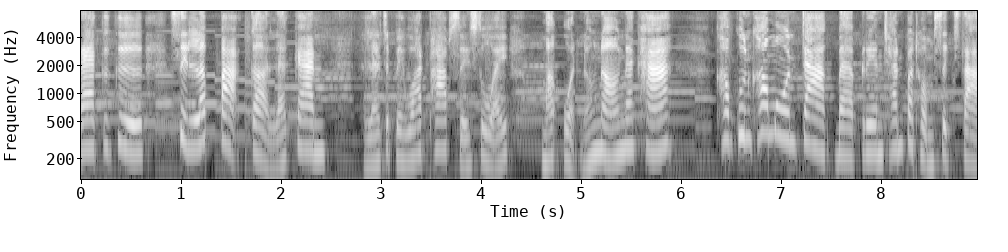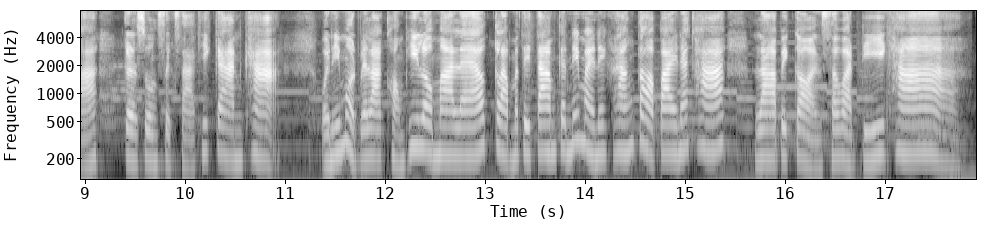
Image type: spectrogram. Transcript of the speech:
แรกก็คือ ศิลปะก่อนละกัน แล้วจะไปวาดภาพสวยๆ มาอวดน้องๆนะคะ ขอบคุณข้อมูลจากแบบเรียนชั้นประถมศึกษา กระทรวงศึกษาธิการค่ะ วันนี้หมดเวลาของพี่โลมาแล้วกลับมาติดตามกันได้ใหม่ในครั้งต่อไปนะคะ ลาไปก่อน สวัสดีค่ะ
